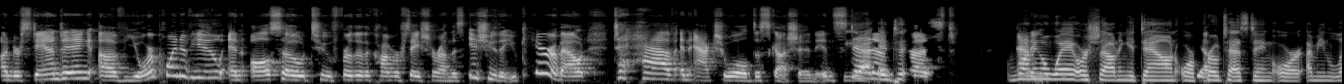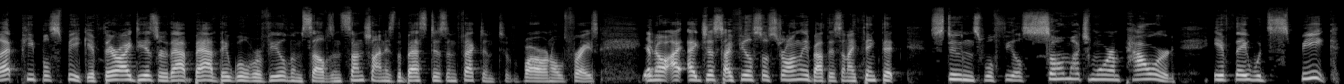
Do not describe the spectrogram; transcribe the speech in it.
understanding of your point of view and also to further the conversation around this issue that you care about to have an actual discussion instead yeah, of just running away or shouting it down or yep. protesting or i mean let people speak if their ideas are that bad they will reveal themselves and sunshine is the best disinfectant to borrow an old phrase yep. you know I, I just i feel so strongly about this and i think that students will feel so much more empowered if they would speak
